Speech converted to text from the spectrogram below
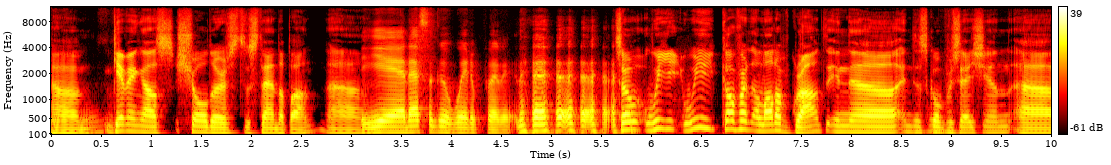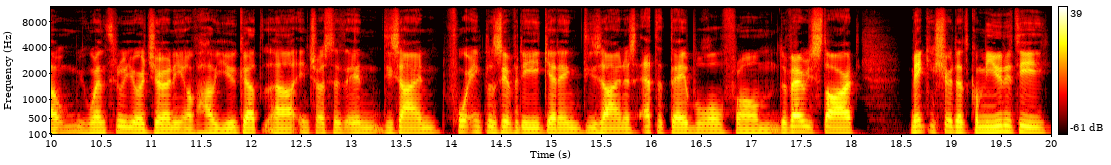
um, hmm giving us shoulders to stand up on. Uh, Yeah, that's a good way to put it. so we we covered a lot of ground in uh, in this Mhm. conversation. Uh, we went through your journey of how you got uh, interested in design for inclusivity, getting designers at the table from the very start, making sure that community,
